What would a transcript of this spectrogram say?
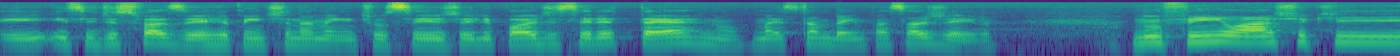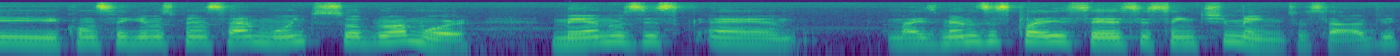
e, e se desfazer repentinamente, ou seja, ele pode ser eterno, mas também passageiro. No fim, eu acho que conseguimos pensar muito sobre o amor, menos é, mas menos esclarecer esse sentimento, sabe?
